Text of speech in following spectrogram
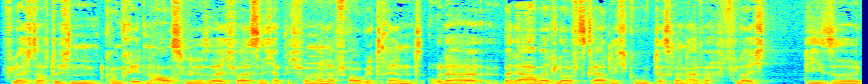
vielleicht auch durch einen konkreten Auslöser, ich weiß nicht, ich habe mich von meiner Frau getrennt oder bei der Arbeit läuft es gerade nicht gut, dass man einfach vielleicht diese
